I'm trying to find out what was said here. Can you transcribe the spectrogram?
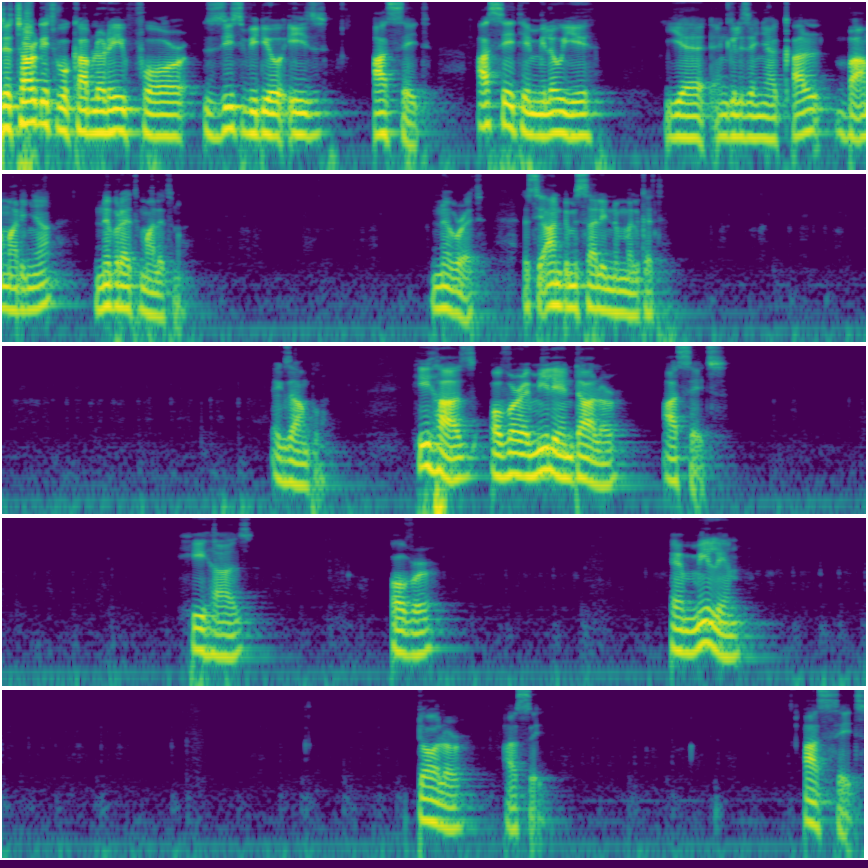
The target vocabulary for this video is asset. asset የሚለው ይህ የእንግሊዝኛ ቃል በአማርኛ ንብረት ማለት ነው። ንብረት። እስቲ አንድ ምሳሌ እንመልከት። Example. He has over a million dollar assets. He has over a million dollar asset. assets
